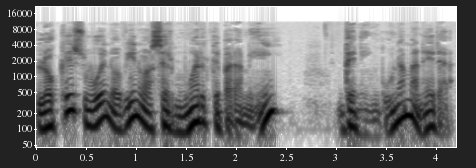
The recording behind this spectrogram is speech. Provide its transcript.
¿lo que es bueno vino a ser muerte para mí? De ninguna manera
